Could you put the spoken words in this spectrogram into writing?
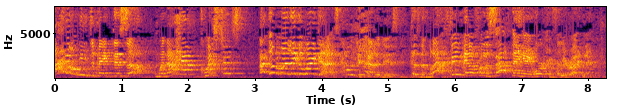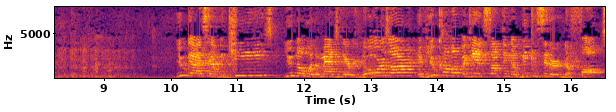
I don't need to make this up. When I have questions, I go to my legal white guys. How would you handle this? Because the black female from the South thing ain't working for me right now. You guys have the keys. You know what imaginary doors are. If you come up against something that we consider a default,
